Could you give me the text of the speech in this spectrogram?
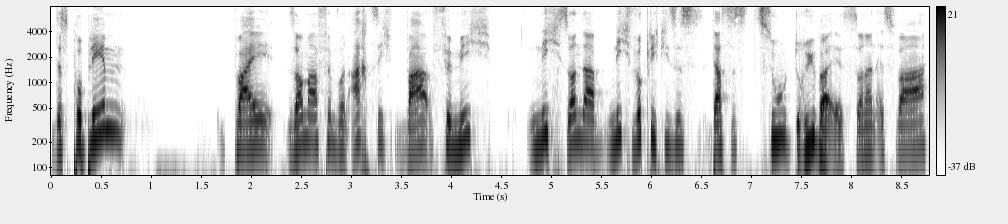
das Problem bei Sommer 85 war für mich nicht sonder, nicht wirklich dieses, dass es zu drüber ist, sondern es war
